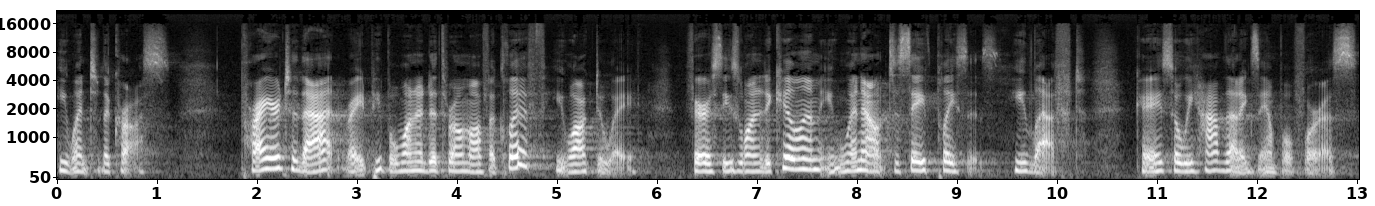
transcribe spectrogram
he went to the cross. Prior to that, right, people wanted to throw him off a cliff, he walked away. Pharisees wanted to kill him, he went out to safe places, he left. Okay, so we have that example for us.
